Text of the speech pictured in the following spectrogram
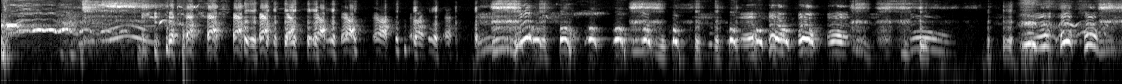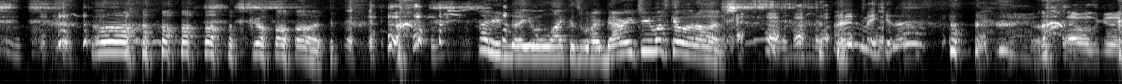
oh, God. I didn't know you were like this when I married you. What's going on? I didn't make it up. That was good.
